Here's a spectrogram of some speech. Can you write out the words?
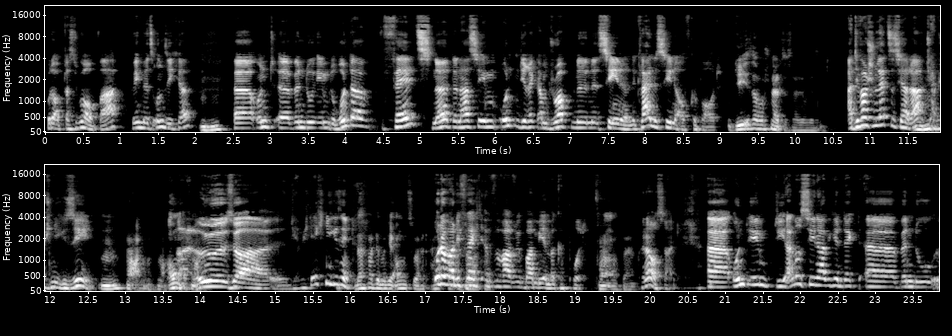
oder ob das überhaupt war. Bin ich mir jetzt unsicher. Äh, und äh, wenn du eben runterfällst, ne, dann hast du eben unten direkt am Drop eine, eine Szene, eine kleine Szene aufgebaut. Die ist aber schnellstes Jahr gewesen. Ah, die war schon letztes Jahr da? Die habe ich nie gesehen. Mhm. Ja, muss man auch Äh, ja, die habe ich echt nie gesehen. Das hat immer die Augen zu. Hat Oder war die vielleicht, äh, war bei mir immer kaputt? Kann auch sein. Kann auch sein. Äh, und eben die andere Szene habe ich entdeckt, äh, wenn du äh,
